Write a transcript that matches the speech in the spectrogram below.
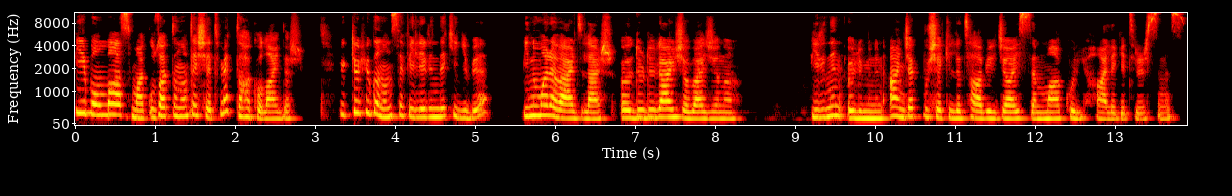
Bir bomba atmak, uzaktan ateş etmek daha kolaydır. Victor Hugo'nun sefillerindeki gibi bir numara verdiler, öldürdüler Jovaljean'ı. Birinin ölümünün ancak bu şekilde tabiri caizse makul hale getirirsiniz.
